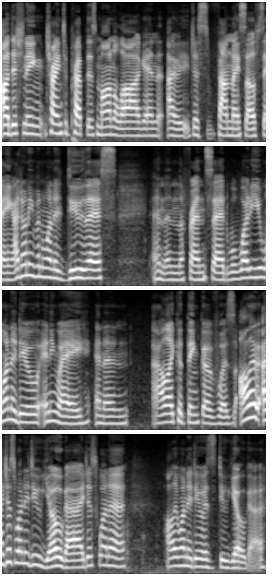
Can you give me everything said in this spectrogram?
auditioning trying to prep this monologue and I just found myself saying, I don't even want to do this. And then the friend said, Well, what do you want to do anyway? And then all I could think of was all I, I just want to do yoga. I just want to all I want to do is do yoga.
